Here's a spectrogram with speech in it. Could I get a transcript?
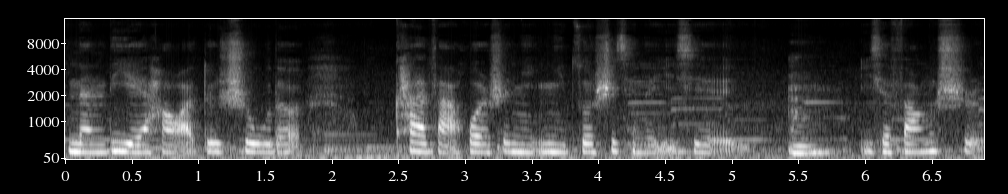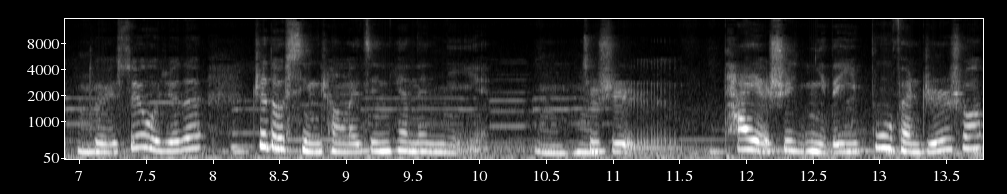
能力也好啊，对事物的看法，或者是你你做事情的一些嗯一些方式，对，所以我觉得这都形成了今天的你，嗯，就是它也是你的一部分，只是说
